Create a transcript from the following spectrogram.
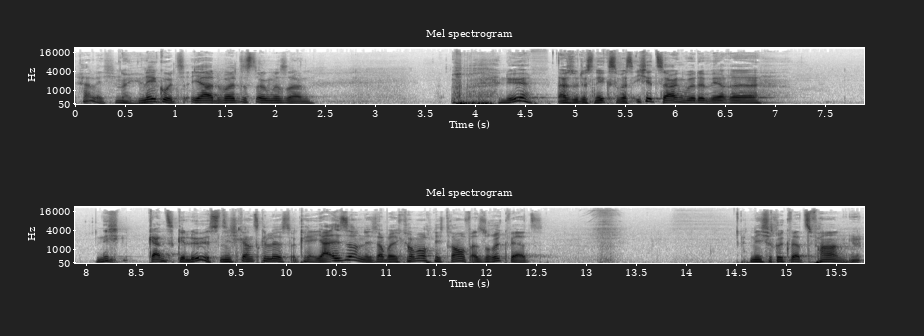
Herrlich. Na ja. Nee, gut. Ja, du wolltest irgendwas sagen. nö. Also das nächste, was ich jetzt sagen würde, wäre nicht ganz gelöst. Nicht ganz gelöst. Okay. Ja, ist auch nicht, aber ich komme auch nicht drauf. Also rückwärts. Nicht rückwärts fahren,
